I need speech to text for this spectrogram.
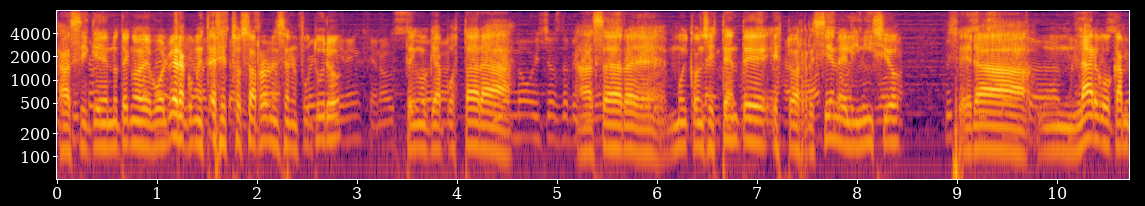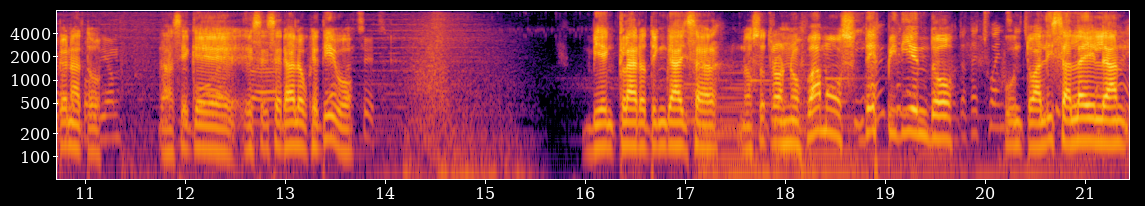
así que no tengo que volver a cometer estos errores en el futuro. Tengo que apostar a, ser eh, muy consistente. Esto es recién el inicio, será un largo campeonato, así que ese será el objetivo. Bien claro, Tim Geyser. Nosotros nos vamos despidiendo junto a Lisa Leyland.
